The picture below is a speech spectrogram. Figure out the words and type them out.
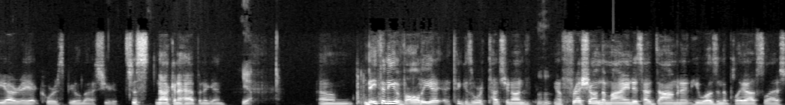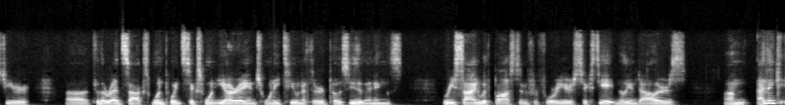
ERA at Coors Field last year. It's just not going to happen again. Yeah. Um, Nathan Eovaldi, I, I, think, is worth touching on. Mm-hmm. You know, fresh on the mind is how dominant he was in the playoffs last year uh, for the Red Sox. 1.61 ERA in 22 and a third postseason innings. Re-signed with Boston for four years, 68 million dollars. Um, I think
